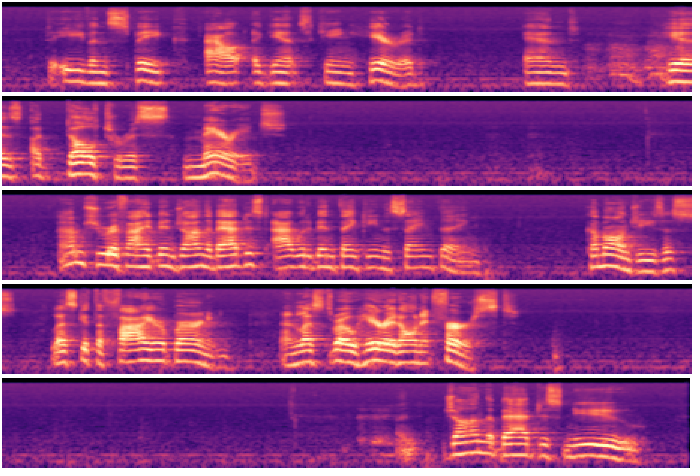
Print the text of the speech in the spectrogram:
to even speak out against King Herod and his adulterous marriage. I'm sure if I had been John the Baptist, I would have been thinking the same thing. Come on, Jesus. Let's get the fire burning and let's throw Herod on it first. And John the Baptist knew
